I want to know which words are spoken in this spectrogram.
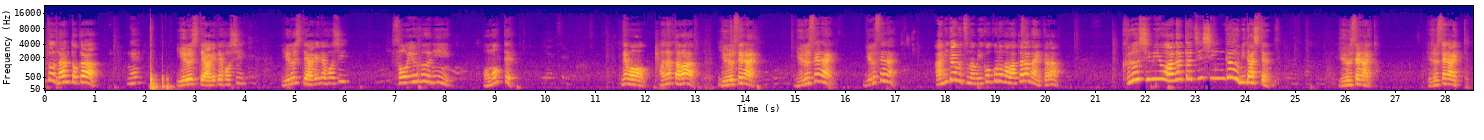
っとなんとかね許してあげてほしい。許してあげてほしい。そういうふうに思ってる。でもあなたは許せない。許せない。許せない。阿弥陀仏の御心がわからないから苦しみをあなた自身が生み出してるんです。許せないと。許せないって言って。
